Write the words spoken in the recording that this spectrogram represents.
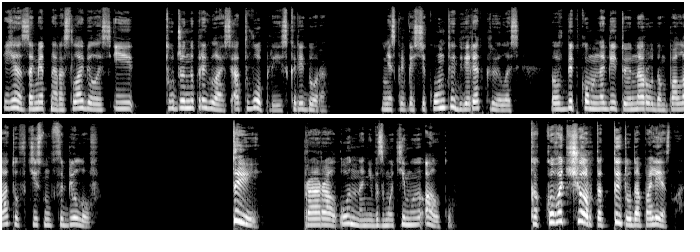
Я заметно расслабилась и тут же напряглась от вопли из коридора. Несколько секунд, и дверь открылась. В битком набитую народом палату втиснулся Белов. «Ты!» — проорал он на невозмутимую Алку. «Какого черта ты туда полезла?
